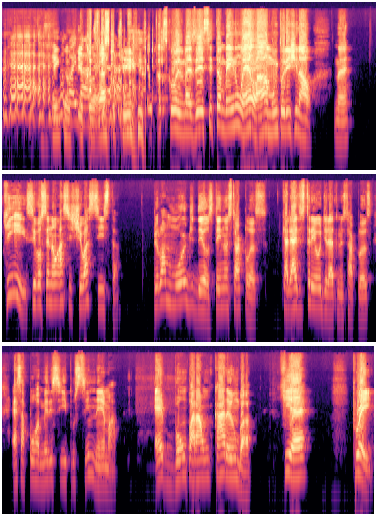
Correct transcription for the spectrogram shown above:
então, tipo, acho que outras coisas, mas esse também não é lá muito original, né? Que se você não assistiu, assista. Pelo amor de Deus, tem no Star Plus. Que aliás estreou direto no Star Plus. Essa porra merecia ir pro cinema. É bom para um caramba. Que é Prey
